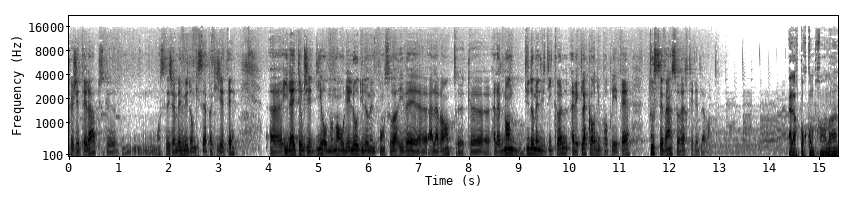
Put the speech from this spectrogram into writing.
que j'étais là, puisque on s'était jamais vu, donc il ne savait pas qui j'étais, euh, il a été obligé de dire au moment où les lots du domaine Ponceau arrivaient euh, à la vente euh, qu'à la demande du domaine viticole, avec l'accord du propriétaire, tous ces vins seraient retirés de la vente. Alors pour comprendre,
